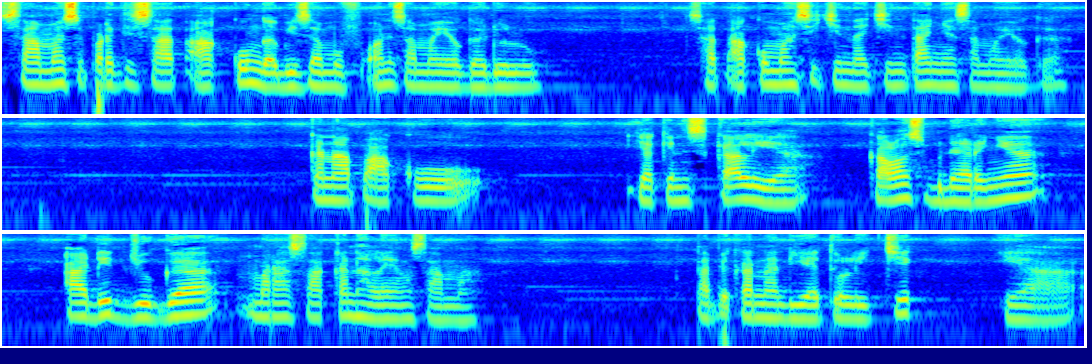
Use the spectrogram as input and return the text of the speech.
Sama seperti saat aku nggak bisa move on sama Yoga dulu saat aku masih cinta-cintanya sama yoga. Kenapa aku yakin sekali ya kalau sebenarnya Adit juga merasakan hal yang sama. Tapi karena dia itu licik, ya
